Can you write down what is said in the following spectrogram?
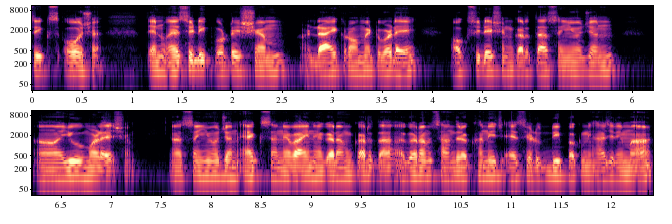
six O છે. તેનું એસિડિક પોટેશિયમ ડાયક્રોમેટ વડે ઓક્સિડેશન કરતા સંયોજન યુ મળે છે. સંયોજન એક્સ અને વાયને ગરમ કરતા, ગરમ સાંદ્ર ખનિજ એસિડ ઉદ્દીપકની હાજરીમાં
